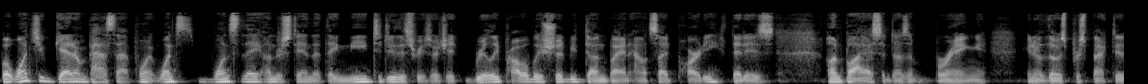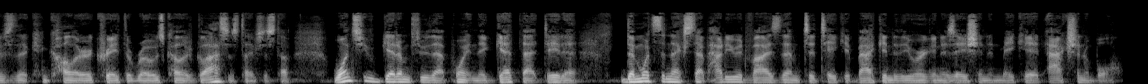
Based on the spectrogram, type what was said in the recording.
But once you get them past that point, once once they understand that they need to do this research, it really probably should be done by an outside party that is unbiased and doesn't bring, you know, those perspectives that can color create the rose colored glasses types of stuff. Once you get them through that point and they get that data, then what's the next step? How do you advise them to take it back into the organization and make it actionable?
